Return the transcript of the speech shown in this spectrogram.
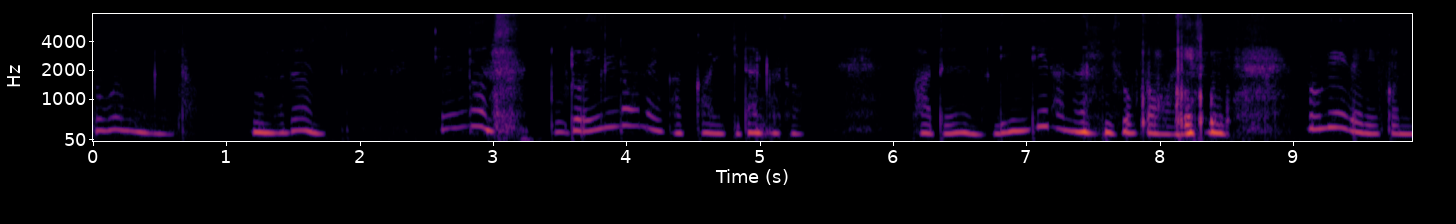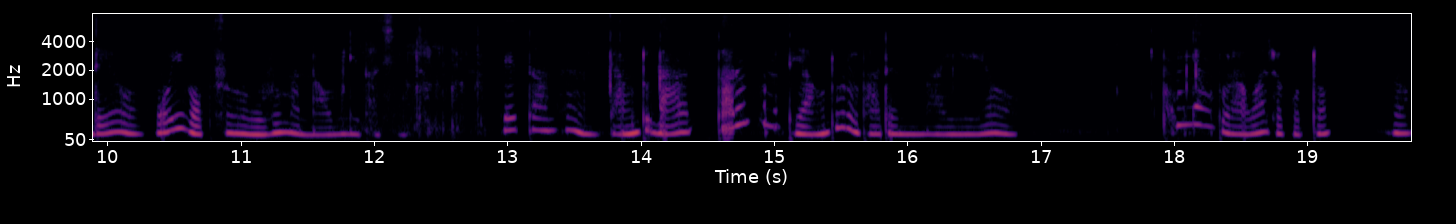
소금입니다. 오늘은 1년, 무려 1년을 가까이 기다려서 받은 링디라는 미소성 아이를 소개해드릴 건데요. 어이가 없으면 웃음만 나옵니다, 진짜. 일단은 양도, 나, 다른 분한테 양도를 받은 아이예요. 폼양도라고 하죠, 보통. 그래서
